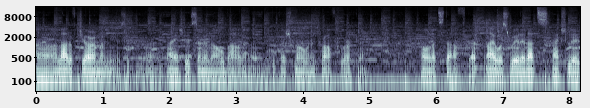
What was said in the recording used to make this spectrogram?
uh, a lot of German music, uh, Einstürzende Neubauten and Depeche Mode and Kraftwerk and all that stuff. That I was really, that's actually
